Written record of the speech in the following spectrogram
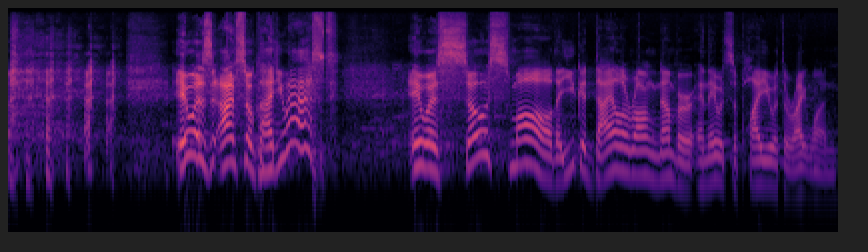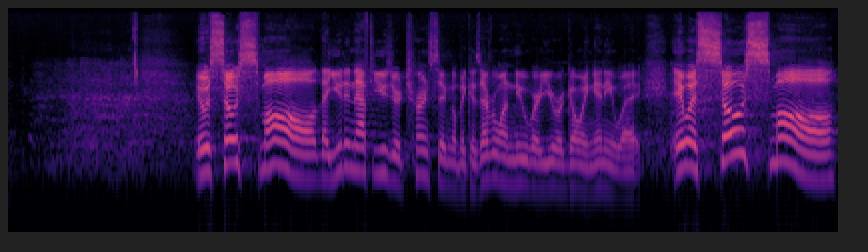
it was, I'm so glad you asked. It was so small that you could dial a wrong number and they would supply you with the right one. It was so small that you didn't have to use your turn signal because everyone knew where you were going anyway. It was so small.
